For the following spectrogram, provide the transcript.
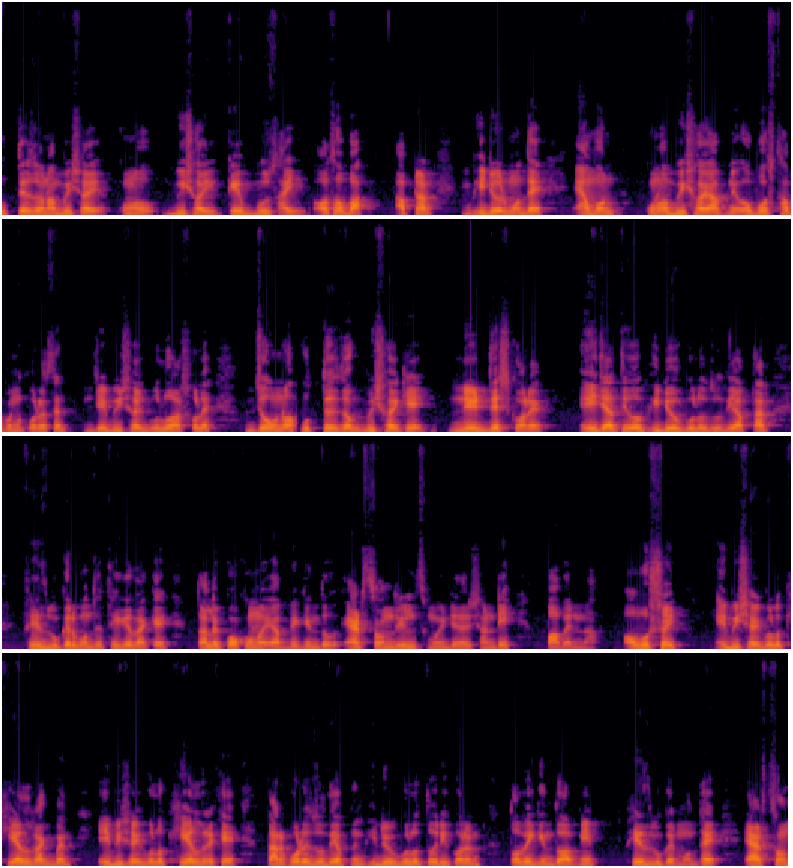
উত্তেজনা বিষয়ে কোনো বিষয়কে বোঝাই অথবা আপনার ভিডিওর মধ্যে এমন কোনো বিষয় আপনি উপস্থাপন করেছেন যে বিষয়গুলো আসলে যৌন উত্তেজক বিষয়কে নির্দেশ করে, এই জাতীয় ভিডিওগুলো যদি আপনার ফেসবুকের মধ্যে থেকে থাকে, তাহলে কখনোই আপনি কিন্তু অ্যাডস অন রিলস মনিটাইজেশনটি পাবেন না। অবশ্যই এই বিষয়গুলো খেয়াল রাখবেন, এই বিষয়গুলো খেয়াল রেখে তারপরে যদি আপনি ভিডিওগুলো তৈরি করেন, তবে কিন্তু আপনি ফেসবুকের মধ্যে অ্যাডস অন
